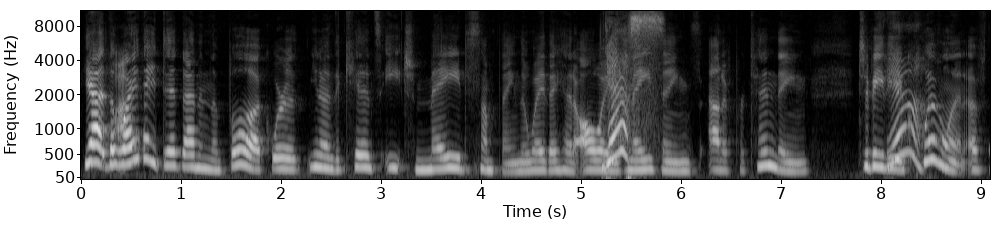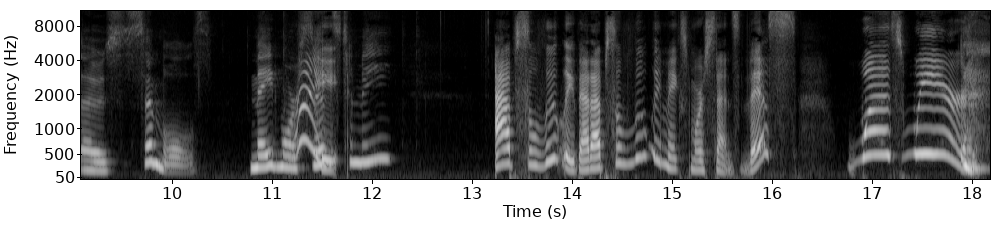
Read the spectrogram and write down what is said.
yeah, the way they did that in the book, where you know the kids each made something, the way they had always Yes. made things out of pretending to be the Yeah. equivalent of those symbols, made more Right. sense to me. absolutely. That absolutely makes more sense. This was weird.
